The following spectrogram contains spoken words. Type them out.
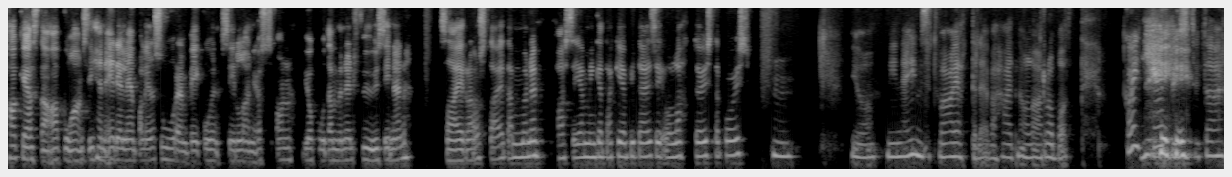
hakea sitä apua on siihen edelleen paljon suurempi kuin silloin, jos on joku tämmöinen fyysinen sairaus tai tämmöinen asia, minkä takia pitäisi olla töistä pois. Mm. Joo, niin ne ihmiset vaan ajattelee vähän, että ne ollaan robotteja. Kaikkea pystytään.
